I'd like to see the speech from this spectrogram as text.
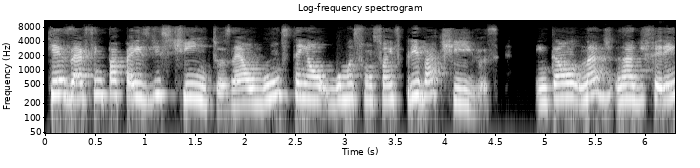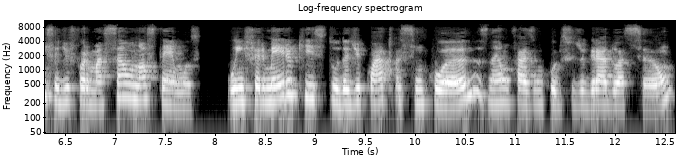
que exercem papéis distintos, né? Alguns têm algumas funções privativas. Então, na, na diferença de formação, nós temos o enfermeiro que estuda de 4 a 5 anos, né? Faz um curso de graduação.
